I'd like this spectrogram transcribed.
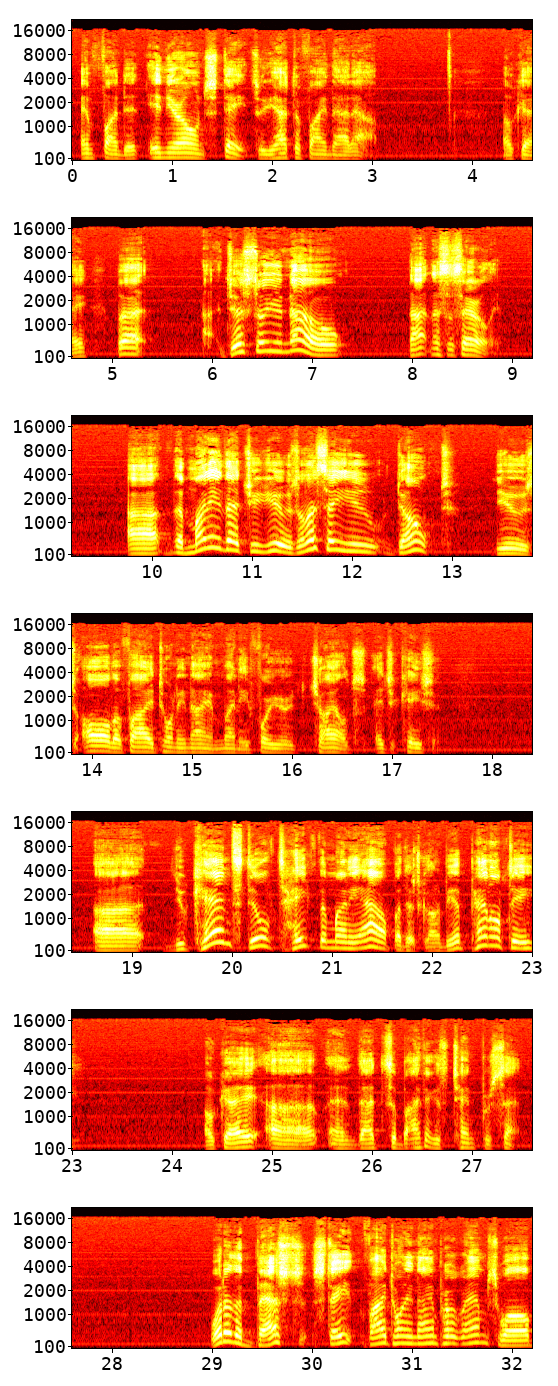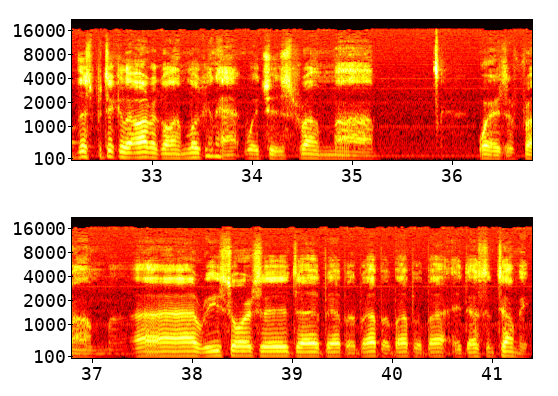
and fund it in your own state. So you have to find that out. Okay? But uh, just so you know, not necessarily. Uh, the money that you use, and let's say you don't use all the 529 money for your child's education, uh, you can still take the money out, but there's going to be a penalty. Okay, uh, and that's about, I think it's 10%. What are the best state 529 programs? Well, this particular article I'm looking at, which is from, uh, where is it from? Uh, resources, uh, blah, blah, blah, it doesn't tell me.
